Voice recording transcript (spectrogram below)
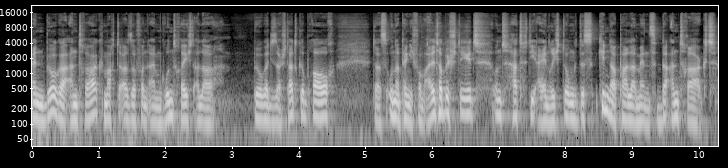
einen Bürgerantrag, machte also von einem Grundrecht aller Bürger dieser Stadt Gebrauch, das unabhängig vom Alter besteht, und hat die Einrichtung des Kinderparlaments beantragt.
